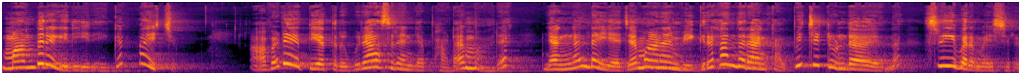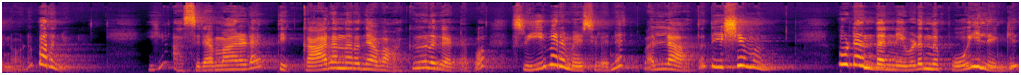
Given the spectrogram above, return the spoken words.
മന്ദിരഗിരിയിലേക്ക് അയച്ചു. അവിടെ എത്തിയ ത്രിപുരാസുരന്റെ ഭടന്മാർ ഞങ്ങളുടെ യജമാനൻ വിഗ്രഹം തരാൻ കൽപ്പിച്ചിട്ടുണ്ട് എന്ന് ശ്രീപരമേശ്വരനോട് പറഞ്ഞു. ഈ അസുരന്മാരുടെ ധിക്കാരം നിറഞ്ഞ വാക്കുകൾ കേട്ടപ്പോൾ ശ്രീപരമേശ്വരന് വല്ലാത്ത ദേഷ്യം വന്നു. ഉടൻ തന്നെ ഇവിടെ നിന്ന് പോയില്ലെങ്കിൽ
